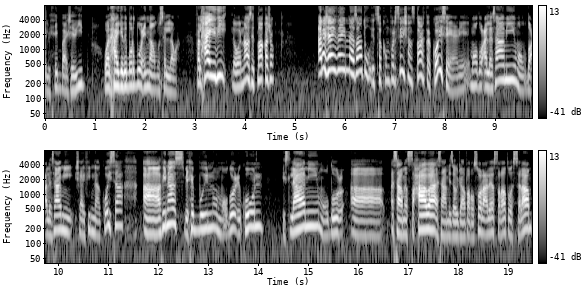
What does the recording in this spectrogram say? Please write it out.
اللي بتحبها شديد والحاجة دي برضو عندها مسلمة. فالحاجة دي لو الناس اتناقشوا أنا شايفه انها ذاته it's conversation starter كويسة يعني موضوع الأسامي موضوع الأسامي شايفينها كويسة. آه في ناس بيحبوا إنه الموضوع يكون إسلامي موضوع آه أسامي الصحابة أسامي زوجات الرسول عليه الصلاة والسلام.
